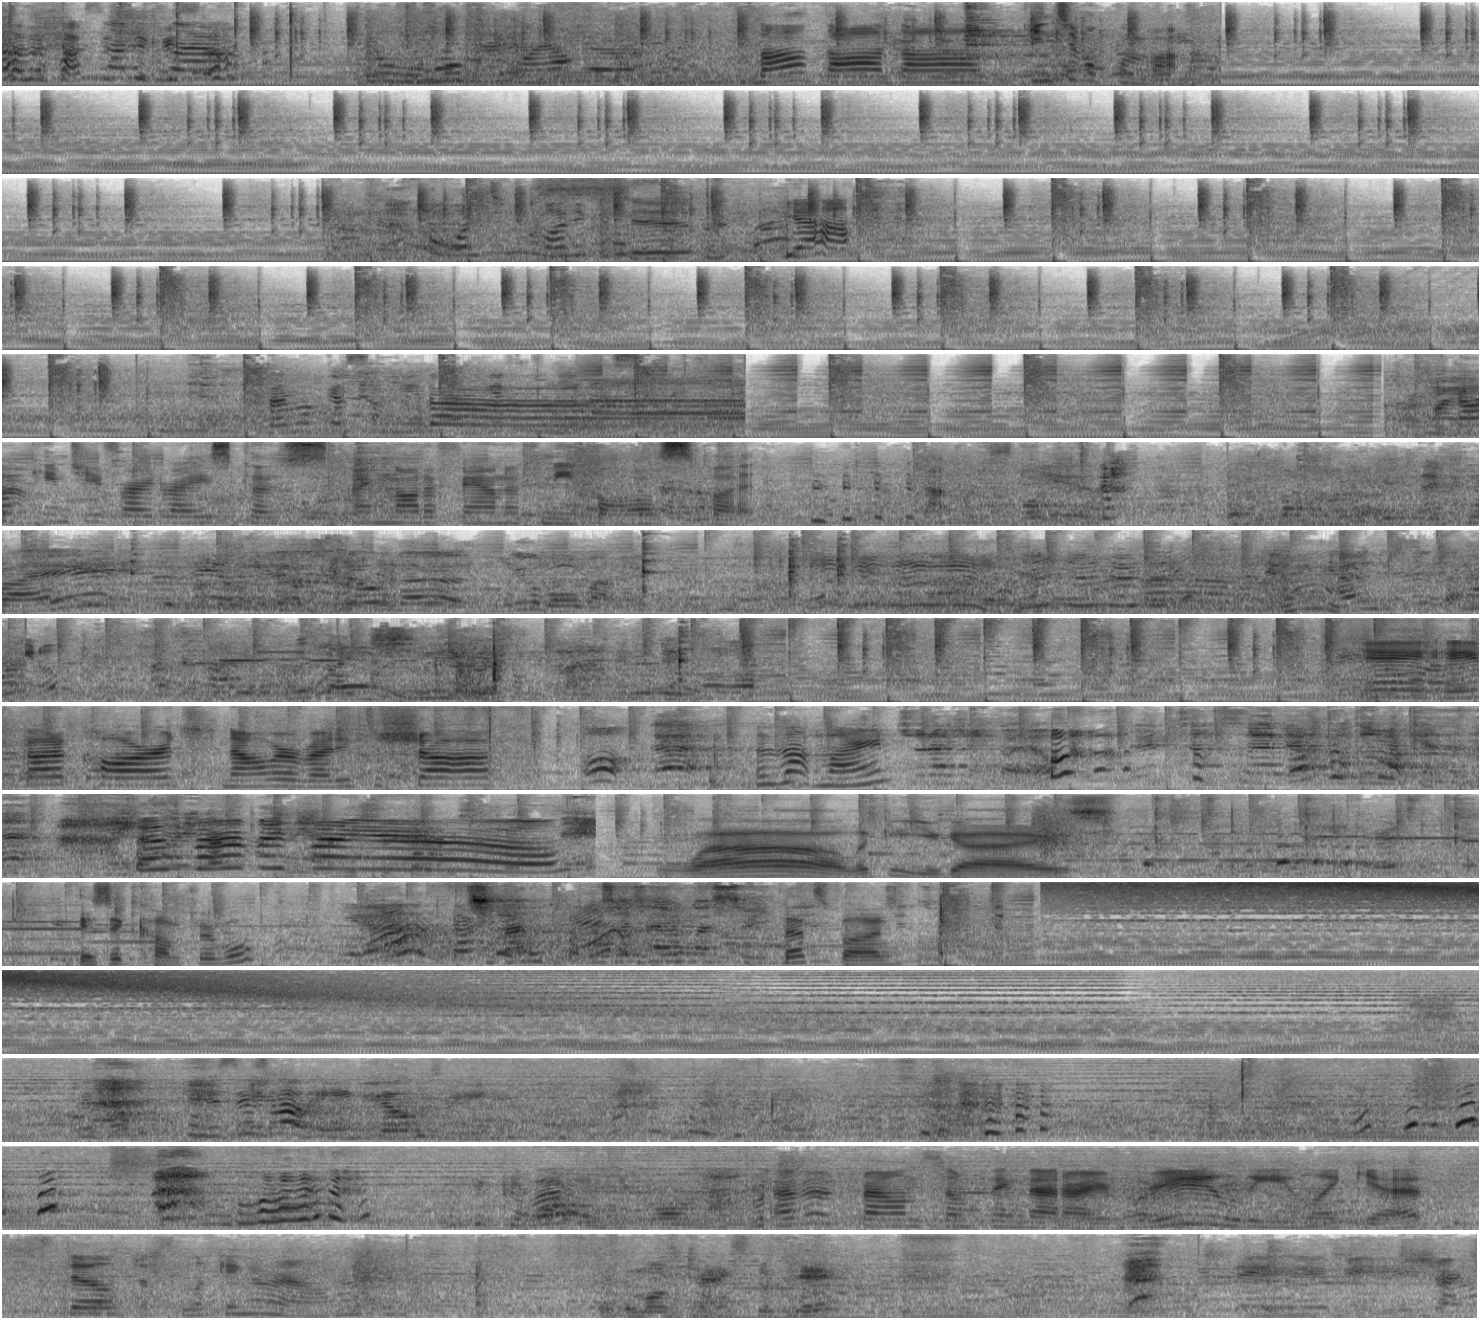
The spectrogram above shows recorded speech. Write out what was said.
다들 박수 치고 있어. 너뭐 먹을 거야? 나? 나, 나 김치볶음밥. 완 rice because I'm not a fan of meatballs, but that was cute. Right? It's so good. 이거 먹어봐. I understood that. You know? With like cheese or something. Yay, Abe got a card. Now we're ready to shop. 어, 네. Is that mine? That's perfect for you. Wow, look at you guys. Is it comfortable? Yeah. That's fun. This is how Abe kills me. I haven't found something that I really like yet. Still just looking around. The most gangster pick. Baby shark.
